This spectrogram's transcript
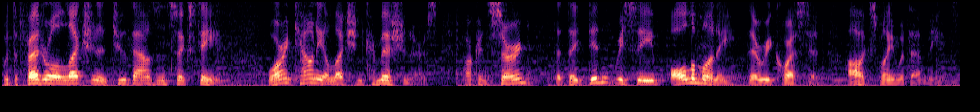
with the federal election in 2016, Warren County election commissioners are concerned that they didn't receive all the money they requested. I'll explain what that means.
